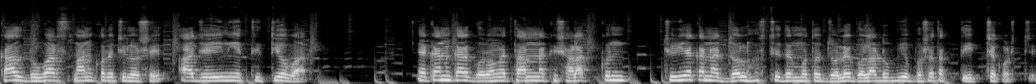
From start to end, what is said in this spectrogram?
কাল দুবার স্নান করেছিল সে। আজ এই নিয়ে তৃতীয়বার। এখানকার গরমে তার নাকি সারাক্ষণ চিড়িয়াখানার জলহস্তিদের মতো জলে গলা ডুবিয়ে বসে থাকতে ইচ্ছে করছে।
